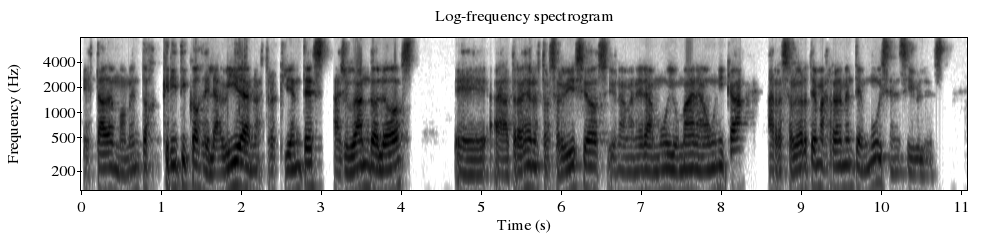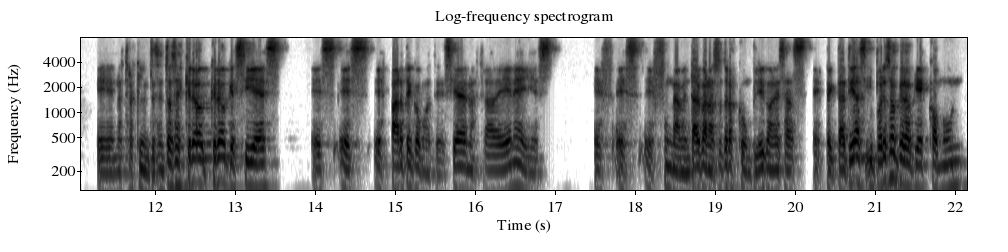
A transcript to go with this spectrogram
estado en momentos críticos de la vida de nuestros clientes, ayudándolos eh, a través de nuestros servicios y de una manera muy humana, única, a resolver temas realmente muy sensibles eh, nuestros clientes. Entonces creo, creo que sí es, es, es, es, parte, como te decía, de nuestro ADN y es, es, fundamental para nosotros cumplir con esas expectativas y por eso creo que es común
